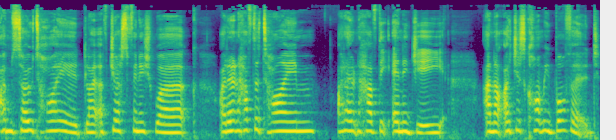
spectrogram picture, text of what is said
I'm so tired. Like, I've just finished work. I don't have the time, I don't have the energy, and I just can't be bothered.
